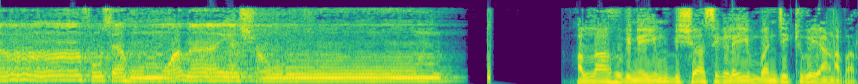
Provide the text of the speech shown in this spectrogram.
أنفسهم وما يشعرون അള്ളാഹുവിനെയും വിശ്വാസികളെയും വഞ്ചിക്കുകയാണവർ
